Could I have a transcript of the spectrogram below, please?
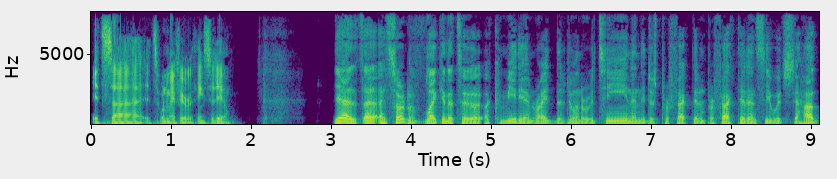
it's uh it's one of my favorite things to do. Yeah, it's, I, I sort of liken it to a, comedian, right? They're doing a routine and they just perfect it and perfect it and see which how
